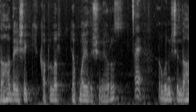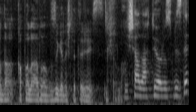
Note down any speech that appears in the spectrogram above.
daha değişik kapılar yapmayı düşünüyoruz. Evet. Bunun için daha da kapalı alanımızı genişleteceğiz inşallah. İnşallah diyoruz biz de.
